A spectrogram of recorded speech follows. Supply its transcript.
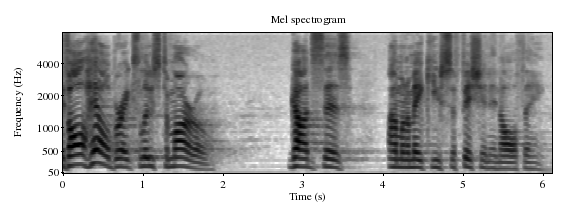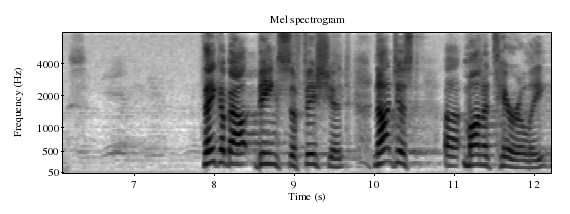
if all hell breaks loose tomorrow, God says, I'm going to make you sufficient in all things. Think about being sufficient, not just uh, monetarily,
